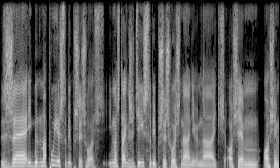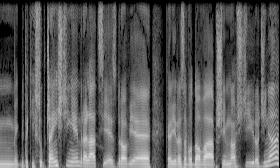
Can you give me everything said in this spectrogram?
że jakby mapujesz sobie przyszłość. I masz tak, że dzielisz sobie przyszłość na, nie wiem, na jakieś osiem, osiem jakby takich subczęści, nie wiem, relacje, zdrowie, kariera zawodowa, przyjemności, rodzina.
